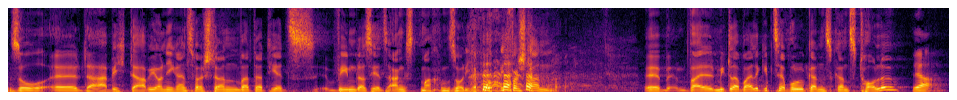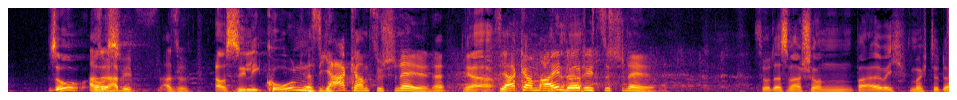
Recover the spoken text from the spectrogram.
So, äh, da habe ich, da hab ich auch nicht ganz verstanden, was das jetzt, wem das jetzt Angst machen soll. Ich habe auch nicht verstanden. Äh, weil mittlerweile gibt's ja wohl ganz, ganz tolle, Ja. so, Also aus, habe ich, also aus Silikon. das Jahr kam zu schnell, ne? Ja. Das Jahr kam eindeutig zu schnell. So, das war schon bei Alba, ich möchte da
